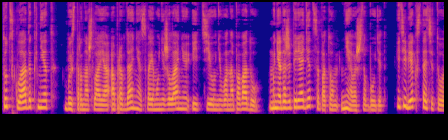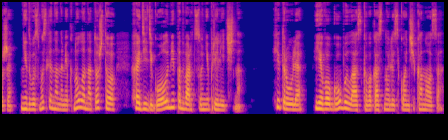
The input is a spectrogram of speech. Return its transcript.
Тут складок нет, быстро нашла я оправдание своему нежеланию идти у него на поводу. Мне даже переодеться потом не во что будет. И тебе, кстати, тоже. Недвусмысленно намекнула на то, что ходить голыми по дворцу неприлично. Хитруля. Его губы ласково коснулись кончика носа.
